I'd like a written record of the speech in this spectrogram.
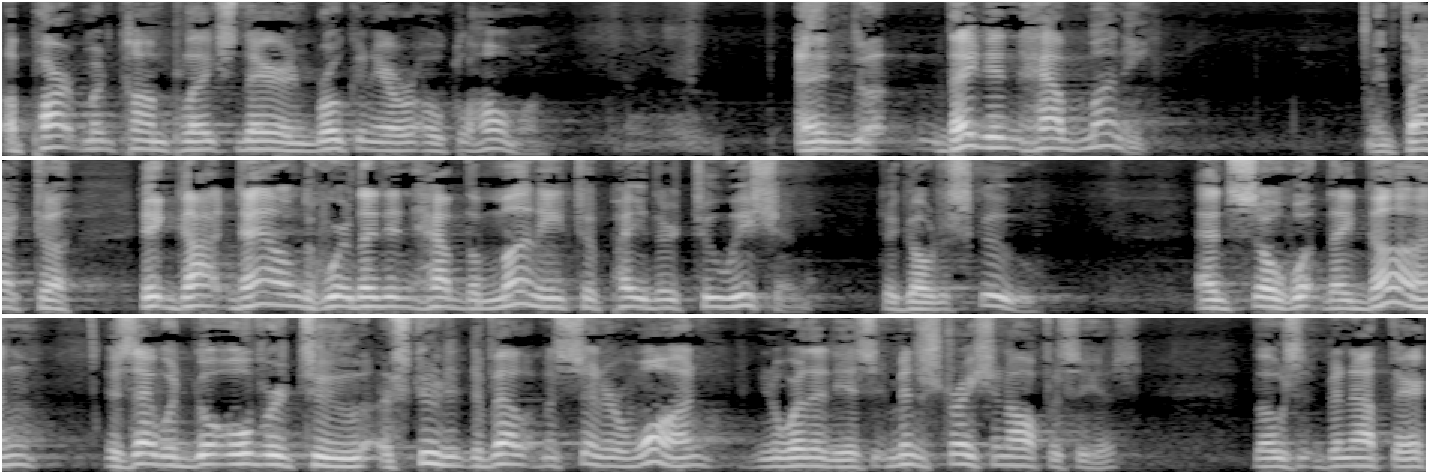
apartment complex there in Broken Arrow, Oklahoma. And uh, they didn't have money. In fact, uh, it got down to where they didn't have the money to pay their tuition to go to school. And so what they done is they would go over to Student Development Center 1, you know where that is, administration office is, those that have been out there,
